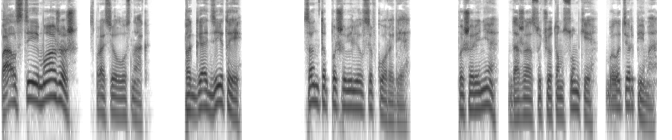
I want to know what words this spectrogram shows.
«Ползти можешь?» — спросил Луснак. «Погоди ты!» Санта пошевелился в коробе. По ширине, даже с учетом сумки, было терпимо.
